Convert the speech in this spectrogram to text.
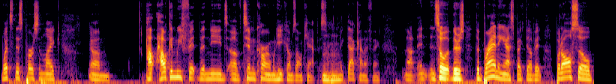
What's this person like? Um, how, how can we fit the needs of Tim Curran when he comes on campus? Like that kind of thing. Uh, and, and so there's the branding aspect of it, but also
